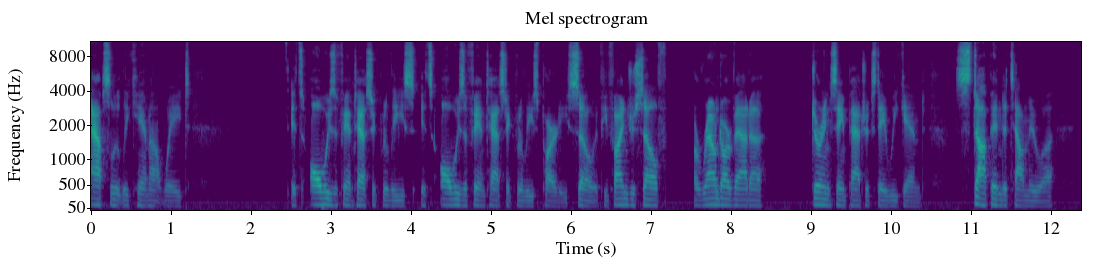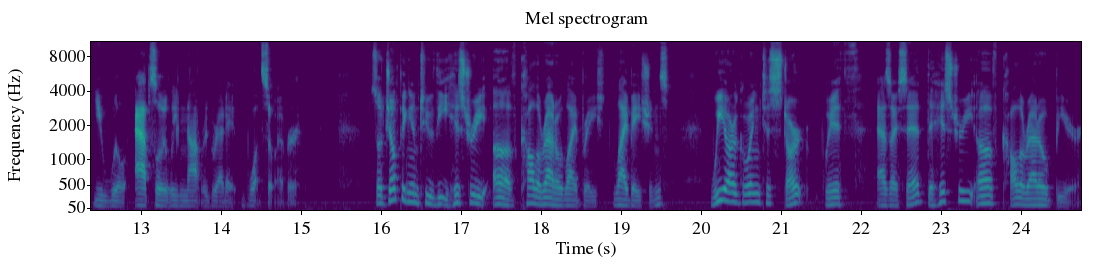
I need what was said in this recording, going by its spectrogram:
Absolutely cannot wait it's always a fantastic release. It's always a fantastic release party. So if you find yourself around Arvada during St. Patrick's Day weekend, stop into Talnua. You will absolutely not regret it whatsoever. So, jumping into the history of Colorado libations, we are going to start with, as I said, the history of Colorado beer.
